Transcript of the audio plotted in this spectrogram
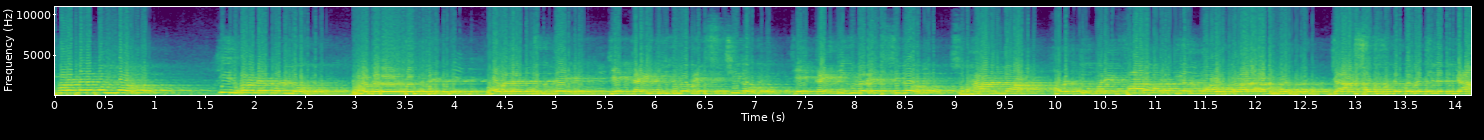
ধরনের মূল্য? কি ধরনের মূল্য বদরের যুদ্ধে বদরের যুদ্ধে যে কয়েদিগুলো এসেছিল, যে কয়েদিগুলো এসেছিল, সুবহানাল্লাহ উমর ফারুক তাআলা আনহু, যার সম্বন্ধে বলেছিলেন, ইয়া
